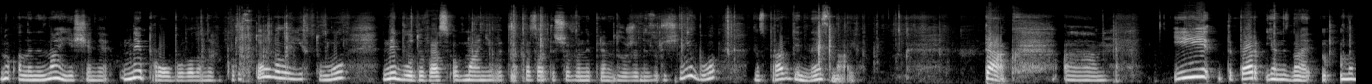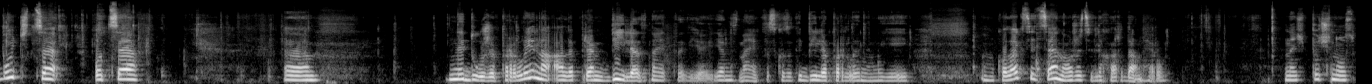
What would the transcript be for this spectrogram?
Ну, але не знаю, я ще не, не пробувала, не використовувала їх, тому не буду вас обманювати і казати, що вони прям дуже незручні, бо насправді не знаю. Так. Е, і тепер, я не знаю, мабуть, це оце е, не дуже перлина, але прям біля, знаєте, я, не знаю, як це сказати, біля перлини моєї колекції це ножиці для хардангеру. Значить, почну з-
